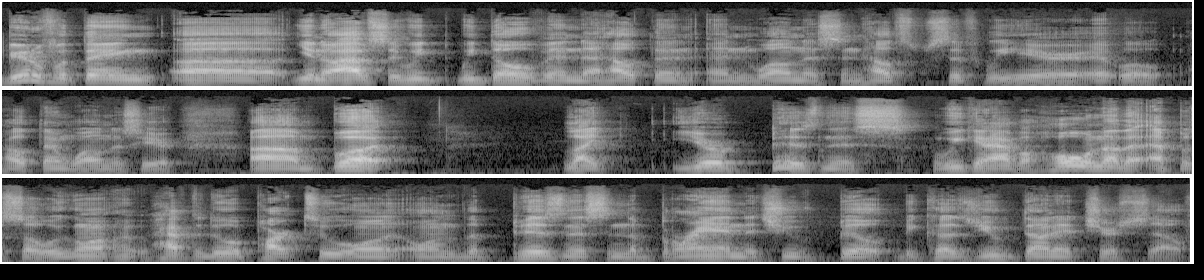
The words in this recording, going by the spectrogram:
beautiful thing, uh, you know, obviously we, we dove into health and, and wellness and health specifically here. It will health and wellness here. Um, but like your business, we can have a whole nother episode. We're going to have to do a part two on, on the business and the brand that you've built because you've done it yourself.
